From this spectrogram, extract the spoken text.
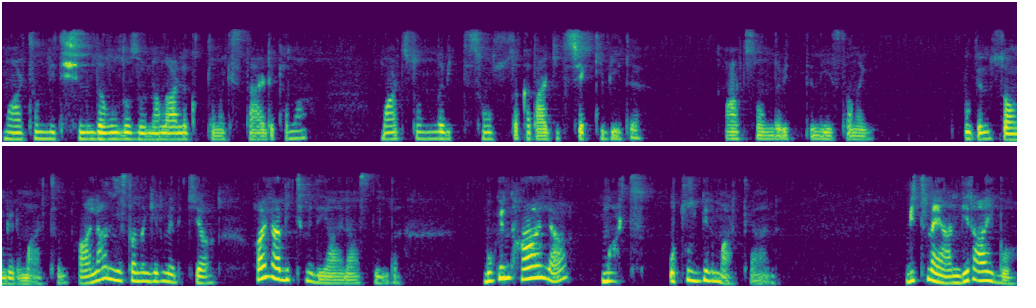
Mart'ın bitişini davulda zurnalarla kutlamak isterdik ama Mart sonunda bitti. Sonsuza kadar gidecek gibiydi. Mart sonunda bitti. Nisan'a bugün son günü Mart'ın. Hala Nisan'a girmedik ya. Hala bitmedi yani aslında. Bugün hala Mart. 31 Mart yani. Bitmeyen bir ay bu.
